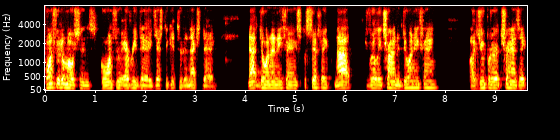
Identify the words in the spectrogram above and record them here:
going through the motions, going through every day just to get to the next day, not doing anything specific, not really trying to do anything, a Jupiter transit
